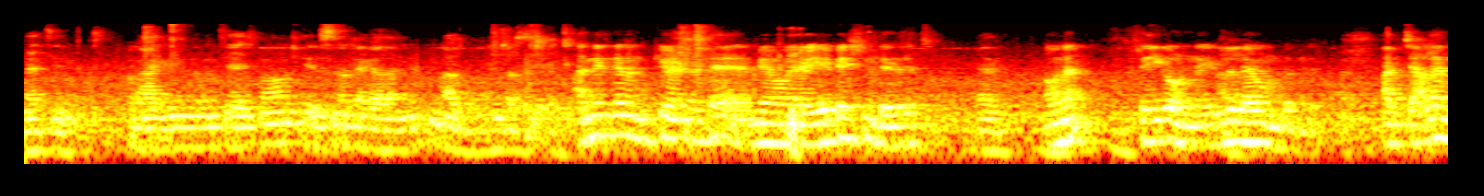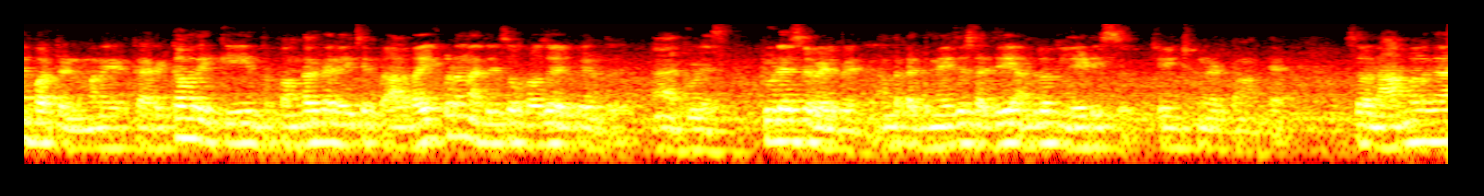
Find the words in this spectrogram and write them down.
నచ్చింది. నాకు ఇంత ముందు చేసినాం తెలిసినట్లే కదా అని నాకు ఇంట్రెస్ట్ అన్నిటికన్నా ముఖ్యం ఏంటంటే మేము ఏ పేషెంట్ ఎదిరించు అవునా? ఫ్రీగా ఉన్నాయి ఇల్లు లేవు ఉంటుంది. అది చాలా ఇంపార్టెంట్ మన యొక్క రికవరీకి ఇంత తొందరగా లేచే ఆ వైఫ్ కూడా నాకు తెలిసి ఒక రోజు వెళ్ళిపోయి ఉంటుంది. టూ డేస్ టూ డేస్లో వెళ్ళిపోయింది. అంత పెద్ద మేజర్ సర్జరీ అందులోకి లేడీస్ చేయించుకున్నట్టు అంటే సో నార్మల్గా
